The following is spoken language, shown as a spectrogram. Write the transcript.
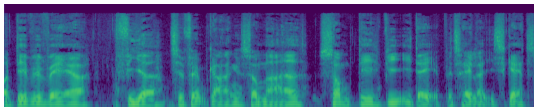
Og det vil være fire til fem gange så meget som det, vi i dag betaler i skat.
